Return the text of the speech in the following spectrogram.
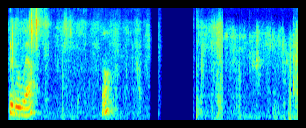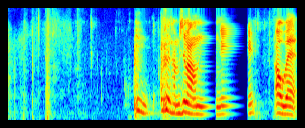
그 누구야? 어? 잠시만, 언니. 아, 왜?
